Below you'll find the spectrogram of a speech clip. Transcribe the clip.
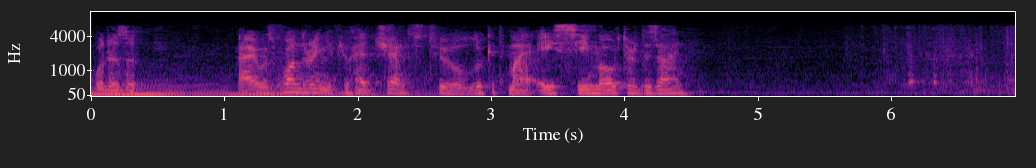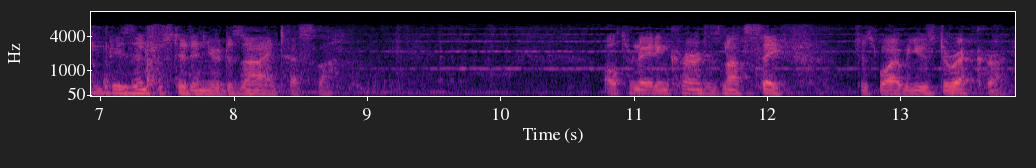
What is it? I was wondering if you had chance to look at my AC motor design. Nobody's interested in your design, Tesla. Alternating current is not safe, which is why we use direct current.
